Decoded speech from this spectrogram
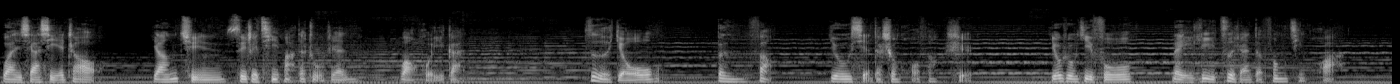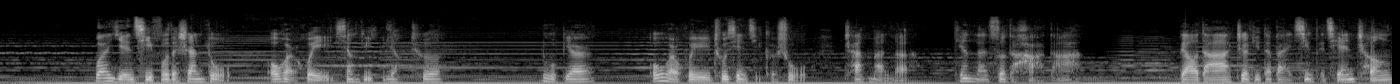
晚霞斜照，羊群随着骑马的主人往回赶，自由。奔放、悠闲的生活方式，犹如一幅美丽自然的风景画。蜿蜒起伏的山路，偶尔会相遇一辆车；路边儿，偶尔会出现几棵树，缠满了天蓝色的哈达，表达这里的百姓的虔诚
